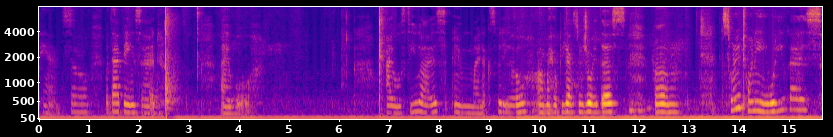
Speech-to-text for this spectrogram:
pan. So with that being said, I will I will see you guys in my next video. Um, I hope you guys enjoyed this. Um, it's 2020. What do you guys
